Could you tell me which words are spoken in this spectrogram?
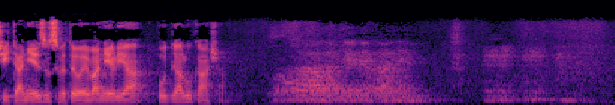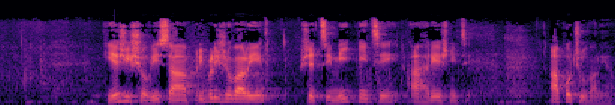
Čítanie zo svätého Evanielia podľa Lukáša. K Ježišovi sa približovali všetci mýtnici a hriešnici a počúvali ho.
